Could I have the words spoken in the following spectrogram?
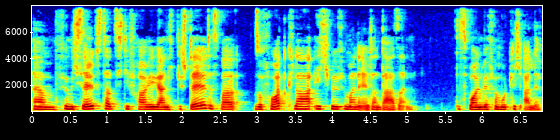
Ähm, für mich selbst hat sich die Frage gar nicht gestellt. Es war sofort klar, ich will für meine Eltern da sein. Das wollen wir vermutlich alle.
